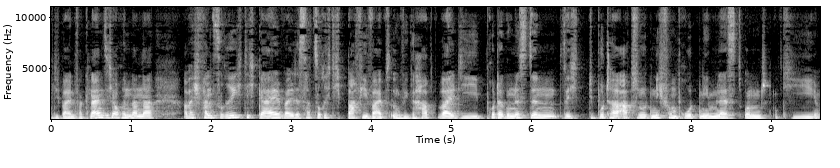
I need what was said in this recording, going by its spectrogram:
Die beiden verknallen sich auch ineinander. Aber ich fand es richtig geil, weil das hat so richtig Buffy-Vibes irgendwie gehabt, weil die Protagonistin sich die Butter absolut nicht vom Brot nehmen lässt und die äh,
